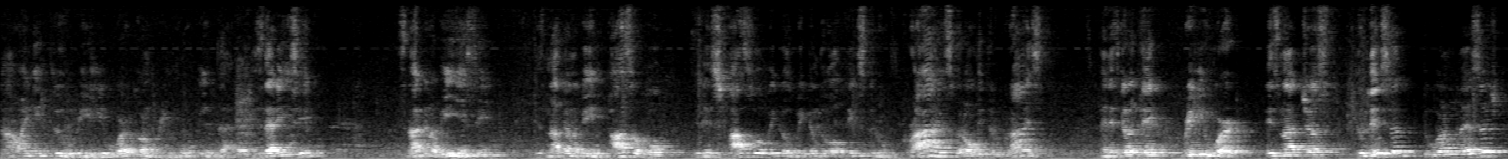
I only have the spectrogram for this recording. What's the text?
now I need to really work on removing that. Is that easy? It's not going to be easy. It's not going to be impossible. It is possible because we can do all things through Christ, but only through Christ. And it's going to take really work. It's not just to listen to one message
